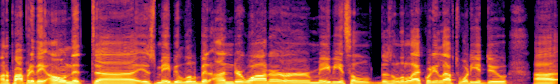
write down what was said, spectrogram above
on a property they own that uh, is maybe a little bit underwater or maybe it's a there's a little equity left. What do you do? Uh,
